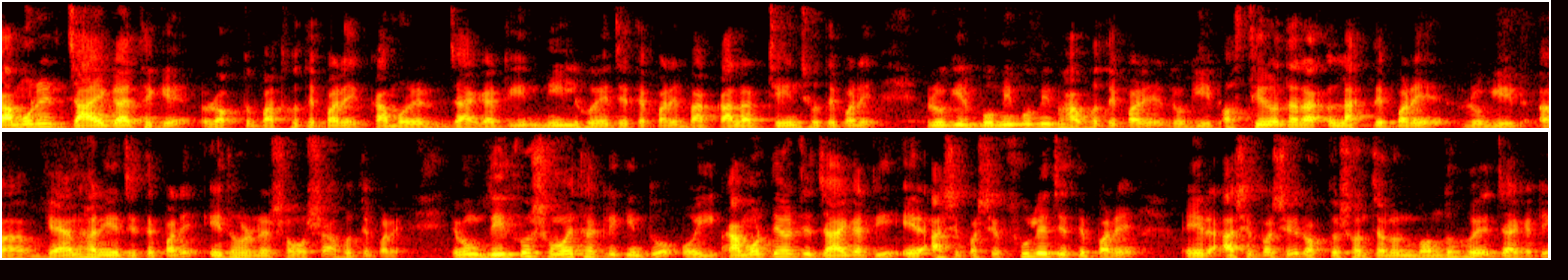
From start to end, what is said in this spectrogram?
কামড়ের জায়গা থেকে রক্তপাত হতে পারে, কামড়ের জায়গাটি নীল হয়ে যেতে পারে বা কালার চেঞ্জ হতে পারে, রোগীর বমি বমি ভাব হতে পারে, রোগীর অস্থিরতা লাগতে পারে, রোগীর জ্ঞান হারিয়ে যেতে পারে এই ধরনের সমস্যা হতে পারে। এবং দীর্ঘ সময় থাকলে কিন্তু ওই কামড় দেওয়ার যে জায়গাটি, এর আশেপাশে ফুলে যেতে পারে এর আশেপাশে রক্ত সঞ্চালন বন্ধ হয়ে জায়গাটি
